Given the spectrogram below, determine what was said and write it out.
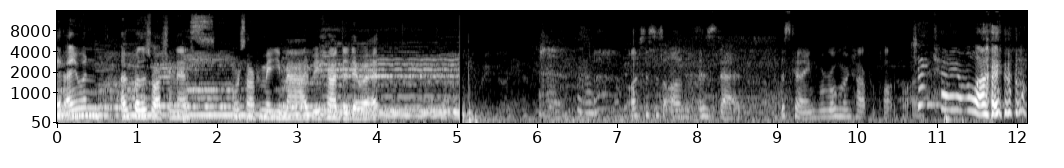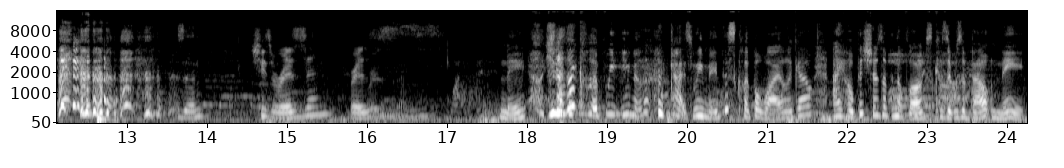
if anyone of brothers watching this, we're sorry for making you mad. We just had to do it. Alexis is on is dead. Just kidding. We're rolling hard for Spotify. Okay, I'm alive. Risen. She's risen. Riz. Nate. You know that clip we you know that guys, we made this clip a while ago. I hope it shows up in the oh vlogs because it was about Nate.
